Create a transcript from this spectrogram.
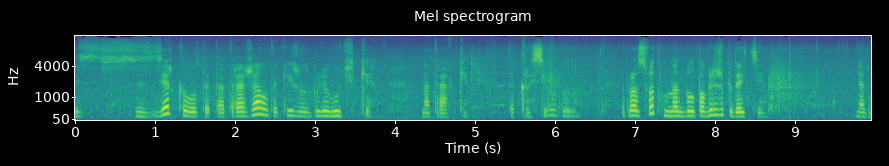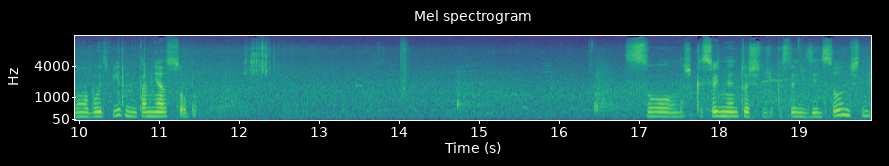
Из зеркала вот это отражало такие же вот были лучики на травке. Так красиво было. Я правда сфоткала, надо было поближе подойти. Я думала, будет видно, но там не особо. Солнышко. Сегодня, наверное, точно уже последний день солнечный.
